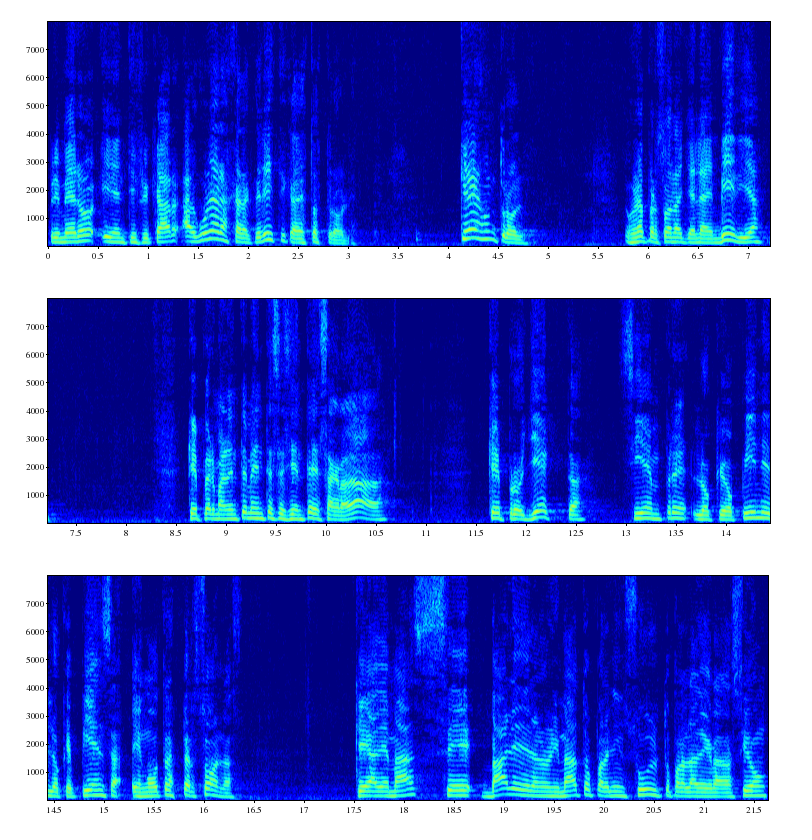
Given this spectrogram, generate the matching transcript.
primero identificar algunas de las características de estos troles. ¿Qué es un troll? Es una persona llena de envidia, que permanentemente se siente desagradada, que proyecta siempre lo que opina y lo que piensa en otras personas, que además se vale del anonimato para el insulto, para la degradación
